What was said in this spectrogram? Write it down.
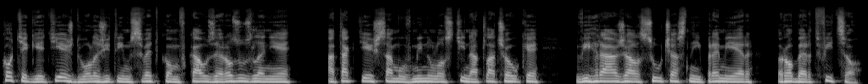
Kotek je tiež dôležitým svetkom v kauze rozuzlenie a taktiež sa mu v minulosti na tlačovke vyhrážal súčasný premiér Robert Fico.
